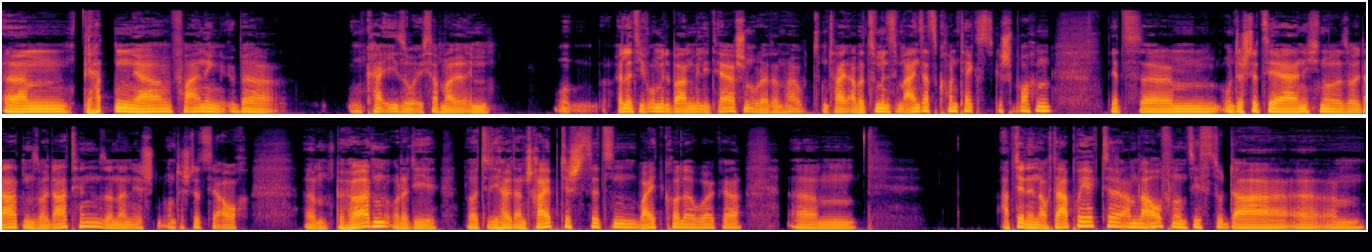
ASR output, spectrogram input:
Ähm, wir hatten ja vor allen Dingen über KI so, ich sag mal, im relativ unmittelbaren militärischen oder dann halt zum Teil, aber zumindest im Einsatzkontext gesprochen. Jetzt ähm, unterstützt er ja nicht nur Soldaten, Soldatinnen, sondern er unterstützt ja auch ähm, Behörden oder die Leute, die halt an Schreibtisch sitzen, White-Collar-Worker. Ähm, habt ihr denn auch da Projekte am Laufen und siehst du da äh, ähm,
